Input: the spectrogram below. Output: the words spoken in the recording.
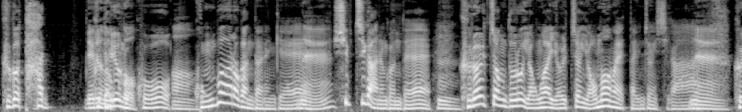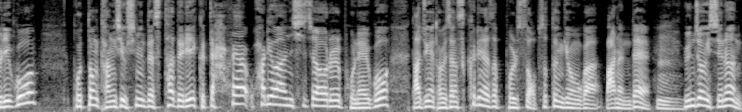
그거 다 내려놓고, 내려놓고 어. 공부하러 간다는 게 네. 쉽지가 않은 건데 음. 그럴 정도로 영화 열정이 어마어마했다 윤정희 씨가. 네. 그리고 보통 당시 60년대 스타들이 그때 화려, 화려한 시절을 보내고 나중에 더 이상 스크린에서 볼 수 없었던 경우가 많은데 음. 윤정희 씨는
